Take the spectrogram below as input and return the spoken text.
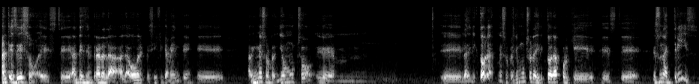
antes de eso, este, antes de entrar a la, obra específicamente, eh, a mí me sorprendió mucho em, eh, la directora, me sorprendió mucho la directora porque este, es una actriz,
